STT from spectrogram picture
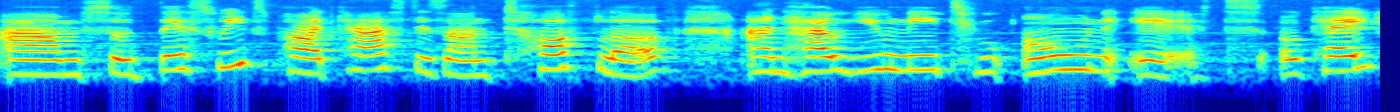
Um, so this week's podcast is on tough love and how you need to own it. Okay,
